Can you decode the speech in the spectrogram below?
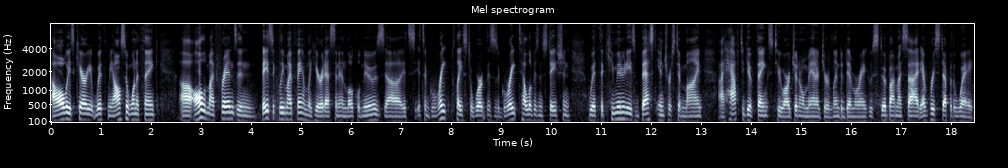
I'll always carry it with me. I also want to thank uh, all of my friends and basically my family here at SNN Local News. Uh, it's, it's a great place to work. This is a great television station with the community's best interest in mind. I have to give thanks to our general manager, Linda Demaray, who stood by my side every step of the way.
